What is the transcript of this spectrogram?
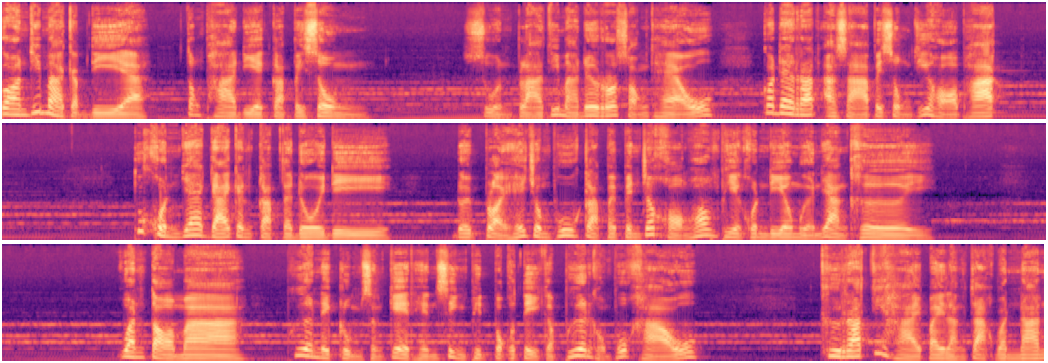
ก่อนที่มากับเดียต้องพาเดียกลับไปส่ง ส่วนปลาที่มาด้วยรถสองแถว ก็ได้รัดอาสาไปส่งที่หอพัก ทุกคนแยกย้ายกันกลับแต่โดยดี โดยปล่อยให้ชมพู่กลับไปเป็นเจ้าของห้องเพียงคนเดียวเหมือนอย่างเคย วันต่อมาเพื่อนในกลุ่มสังเกตเห็นสิ่งผิดปกติกับเพื่อนของพวกเขา คือรัฐที่หายไปหลังจากวันนั้น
